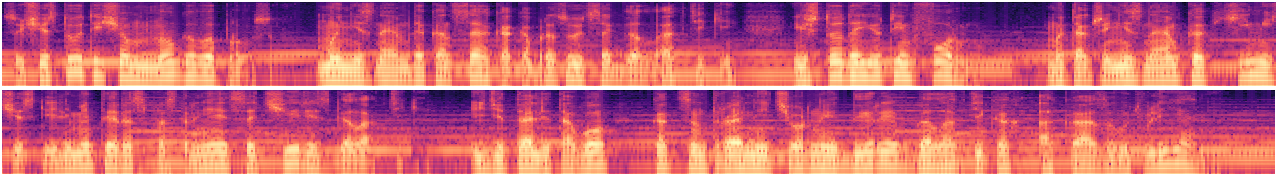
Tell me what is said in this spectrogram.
существует еще много вопросов. Мы не знаем до конца, как образуются галактики и что дают им форму. Мы также не знаем, как химические элементы распространяются через галактики и детали того, как центральные черные дыры в галактиках оказывают влияние.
